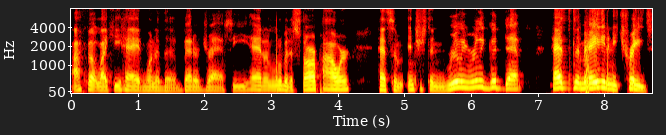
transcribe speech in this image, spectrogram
I felt like he had one of the better drafts. He had a little bit of star power, had some interesting, really, really good depth. Hasn't made any trades,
